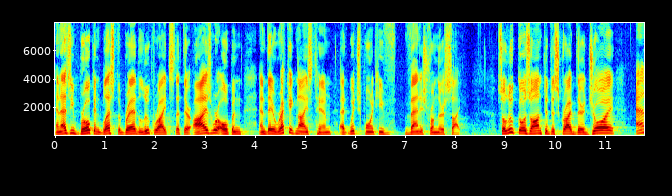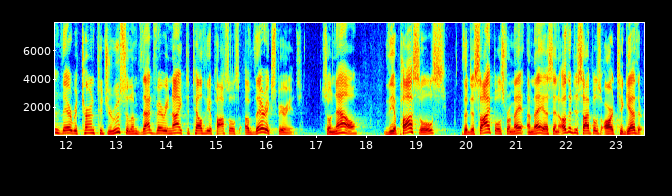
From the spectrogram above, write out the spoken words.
And as he broke and blessed the bread, Luke writes that their eyes were opened and they recognized him, at which point he vanished from their sight. So Luke goes on to describe their joy and their return to Jerusalem that very night to tell the apostles of their experience. So now the apostles, the disciples from Emmaus and other disciples are together.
